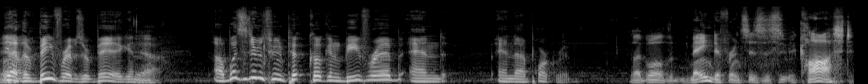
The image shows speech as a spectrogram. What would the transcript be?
Yeah. the beef ribs are big. And Yeah. uh, what's the difference between p- cooking beef rib and and uh, pork rib? Like, well, the main difference is, is cost.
